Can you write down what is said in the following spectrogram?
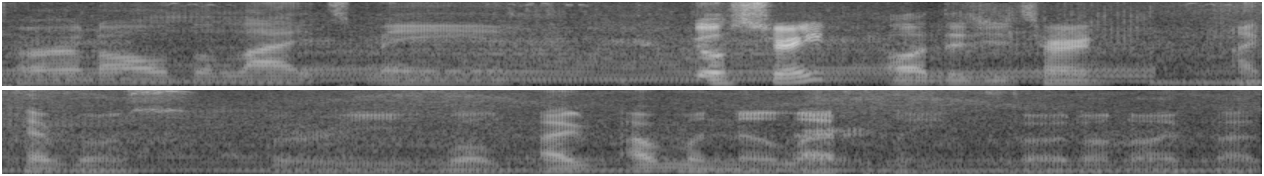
Turn all the lights, man. Go straight? Oh, did you turn? I kept going very well. I I'm in the left lane, so I don't know if that.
